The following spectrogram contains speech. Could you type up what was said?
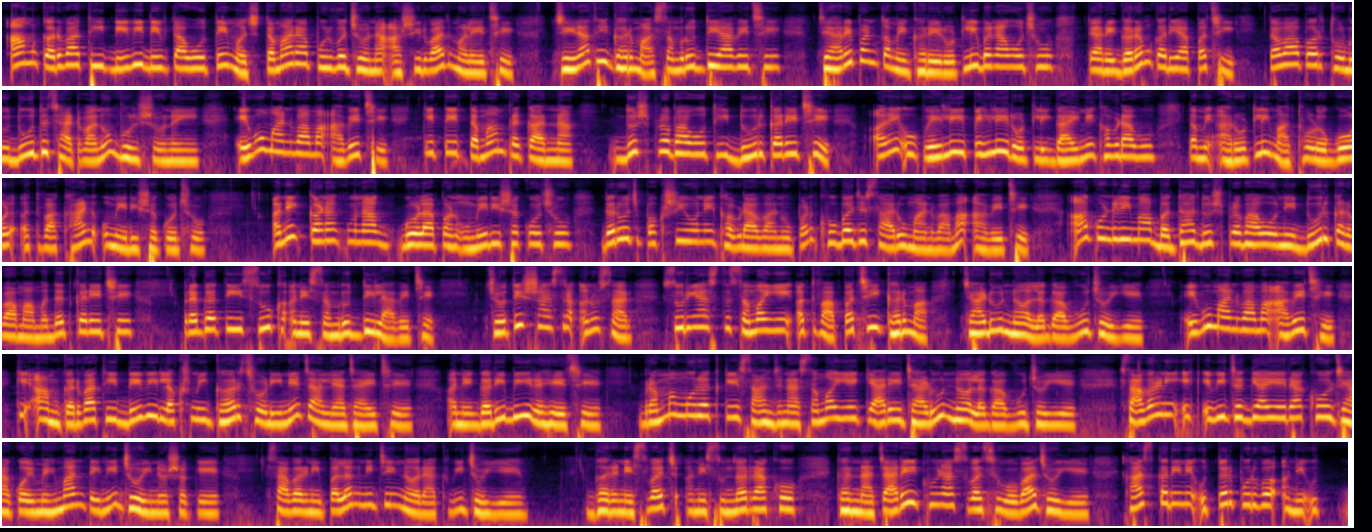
આમ કરવાથી દેવી દેવતાઓ તેમજ તમારા પૂર્વજોના આશીર્વાદ મળે છે. જેનાથી ઘરમાં સમૃદ્ધિ આવે છે. જ્યારે પણ તમે ઘરે રોટલી બનાવો છો, ત્યારે ગરમ કર્યા પછી તવા પર થોડું દૂધ છાંટવાનું ભૂલશો નહીં. એવું માનવામાં આવે છે કે તે તમામ પ્રકારના દુષ્પ્રભાવોથી દૂર કરે છે અને વહેલી, પહેલી રોટલી ગાયને ખવડાવવું તમે આ રોટલીમાં થોડો ગોળ અથવા ખાંડ ઉમેરી શકો છો. અનેક કણકના ગોળા પણ ઉમેરી શકો છો. દરરોજ પક્ષીઓને ખવડાવવાનું પણ ખૂબ જ સારું માનવામાં આવે છે. આ કુંડલીમાં બધા દુષ્પ્રભાવોને દૂર કરવામાં મદદ કરે છે, પ્રગતિ, સુખ અને સમૃદ્ધિ લાવે છે. જ્યોતિષશાસ્ત્ર અનુસાર, સૂર્યાસ્ત સમયે અથવા પછી ઘરમાં ઝાડુ ન લગાવવું જોઈએ. એવું માનવામાં આવે છે કે આમ કરવાથી દેવી લક્ષ્મી ઘર છોડીને ચાલ્યા જાય છે અને ગરીબી રહે છે. બ્રહ્મ મુહૂર્ત કે સાંજના સમયે ક્યારેય ઝાડુ ન લગાવવું જોઈએ. સાવરણી એક એવી જગ્યાએ રાખો જ્યાં કોઈ મહેમાન તેને જોઈ ન શકે. સાવરણી પલંગ નીચે ન રાખવી જોઈએ. ઘરને સ્વચ્છ અને સુંદર રાખો. ઘરના ચારેય ખૂણા સ્વચ્છ હોવા જોઈએ. ખાસ કરીને ઉત્તર પૂર્વ અને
